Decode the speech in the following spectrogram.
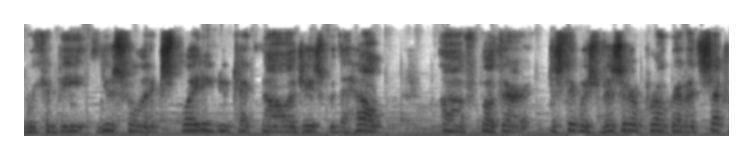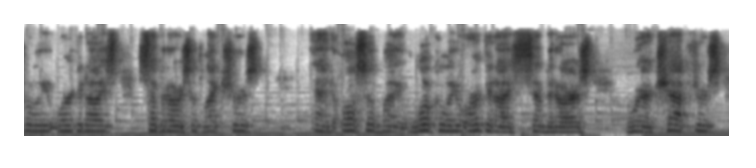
We can be useful in explaining new technologies with the help of both our distinguished visitor program and centrally organized seminars and lectures, and also by locally organized seminars where chapters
